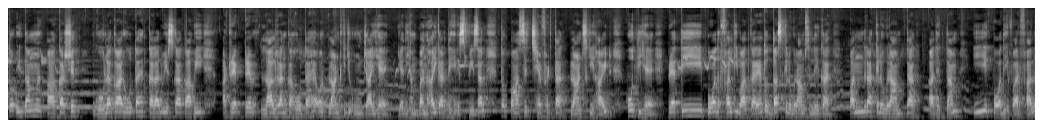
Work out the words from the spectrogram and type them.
तो एकदम आकर्षित गोलाकार होता है। कलर भी इसका काफ़ी अट्रैक्टिव लाल रंग का होता है और प्लांट की जो ऊंचाई है, यदि हम बंधाई करते हैं स्पेशल तो पाँच से छः फीट तक प्लांट्स की हाइट होती है। प्रति पौध फल की बात करें तो दस किलोग्राम से लेकर पंद्रह किलोग्राम तक अधिकतम एक पौधे पर फल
